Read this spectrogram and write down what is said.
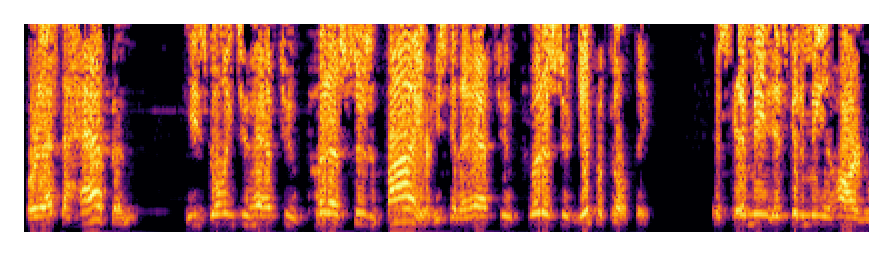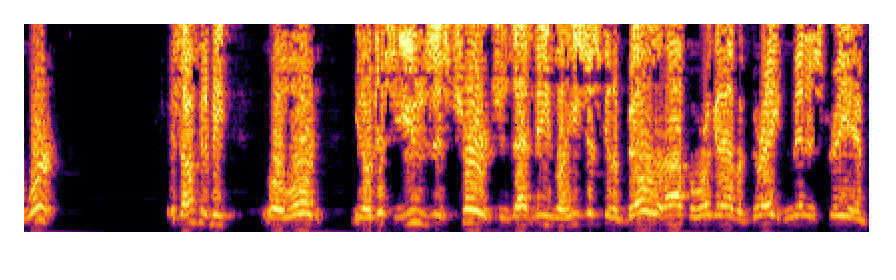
for that to happen. He's going to have to put us through the fire. He's going to have to put us through difficulty. It's, I mean, it's going to mean hard work. It's not going to be, well, Lord, you know, just use this church. Does that mean, well, He's just going to build it up and we're going to have a great ministry and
